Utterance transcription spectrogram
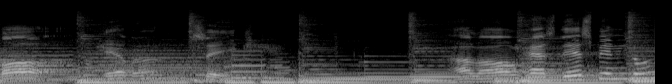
for heaven's sake. How long has this been going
